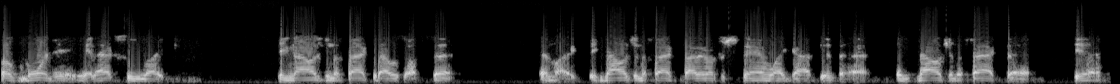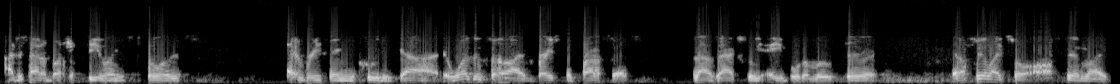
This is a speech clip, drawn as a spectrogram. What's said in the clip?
of mourning and actually like acknowledging the fact that I was upset and like acknowledging the fact that I didn't understand why God did that, and acknowledging the fact that yeah, I just had a bunch of feelings towards everything, including God. It wasn't until I embraced the process that I was actually able to move through it. And I feel like so often, like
